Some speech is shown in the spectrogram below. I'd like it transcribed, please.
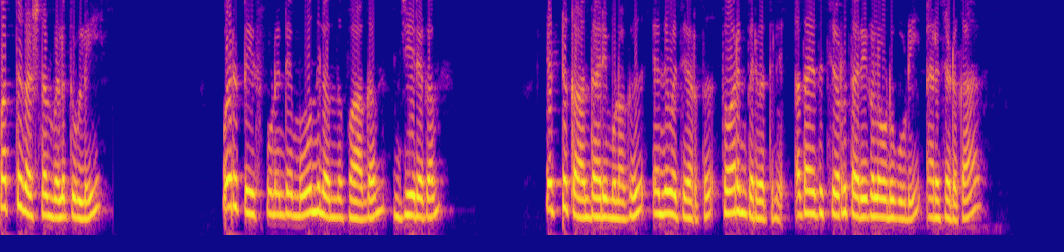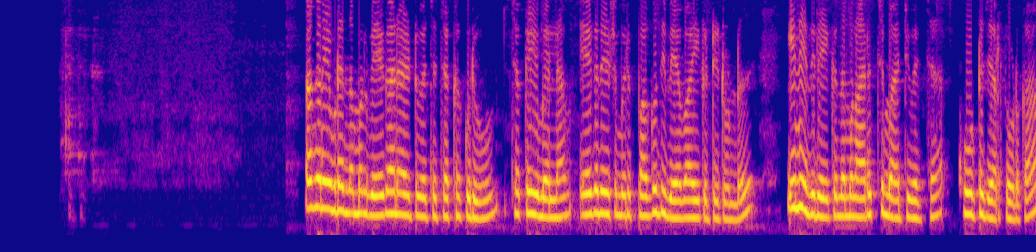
പത്ത് കഷ്ണം വെളുത്തുള്ളി ഒരു ടീസ്പൂണിന്റെ മൂന്നിലൊന്ന് ഭാഗം ജീരകം എട്ട് കാന്താരി മുളക് എന്നിവ ചേർത്ത് തോരൻ പരുവത്തിന് അതായത് ചെറു തരികളോടുകൂടി അരച്ചെടുക്കാം. അങ്ങനെ ഇവിടെ നമ്മൾ വേകാനായിട്ട് വെച്ച ചക്കക്കുരുവും ചക്കയുമെല്ലാം ഏകദേശം ഒരു പകുതി വേവായി കിട്ടിയിട്ടുണ്ട്. ഇനി ഇതിലേക്ക് നമ്മൾ അരച്ച് മാറ്റി വെച്ച കൂട്ട് ചേർത്ത് കൊടുക്കാം.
